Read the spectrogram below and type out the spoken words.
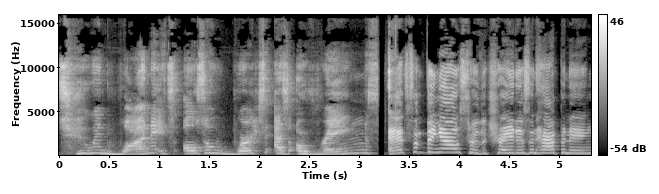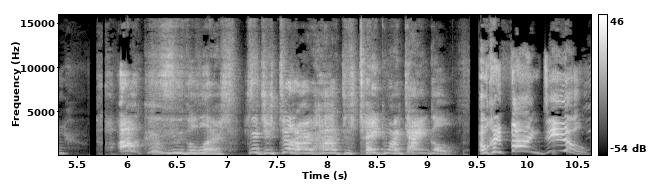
two in one. It also works as a rings. Add something else or the trade isn't happening. I'll give you the last fidget that I have. Just take my tangle. Okay, fine, deal!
